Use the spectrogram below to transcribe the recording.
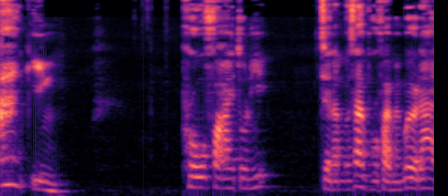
อ้างอิง profile ตัวนี้จะนำมาสร้าง profile member ได้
